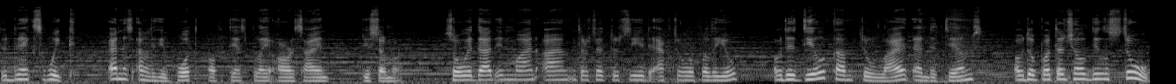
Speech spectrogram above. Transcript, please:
the next week and it's only both of these players are signed this summer. So with that in mind, I'm interested to see the actual value of the deal come to light and the terms of the potential deals too.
